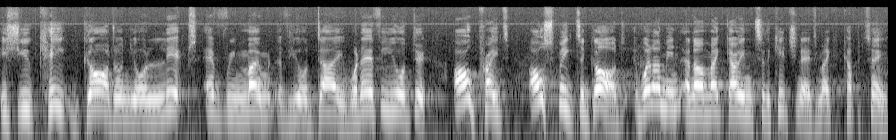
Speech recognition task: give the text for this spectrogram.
It's you keep God on your lips every moment of your day, whatever you're doing. I'll pray, to, I'll speak to God when I'm in and I'll make, go into the kitchen there to make a cup of tea.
